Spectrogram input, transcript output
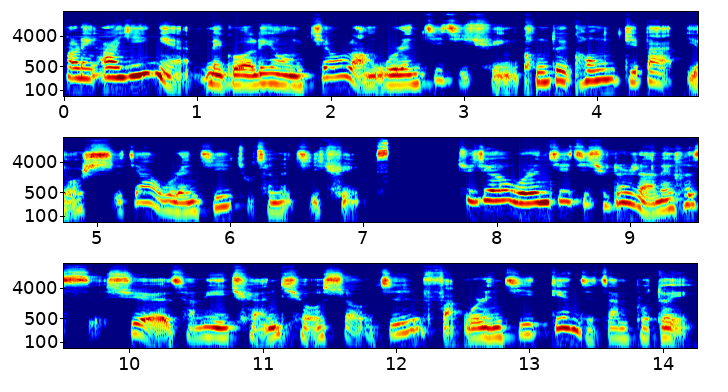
二零二一年，美国利用胶囊无人机集群空对空击败由十架无人机组成的集群。聚焦无人机集群的人类和死穴，成立全球首支反无人机电子战部队。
